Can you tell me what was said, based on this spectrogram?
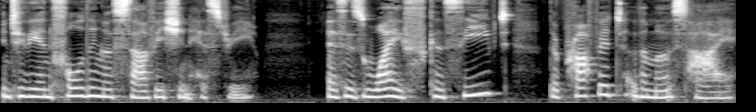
into the unfolding of salvation history, as his wife conceived the prophet of the Most High,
